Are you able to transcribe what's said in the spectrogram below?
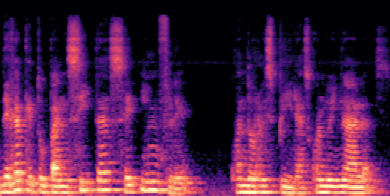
Deja que tu pancita se infle cuando respiras, cuando inhalas.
